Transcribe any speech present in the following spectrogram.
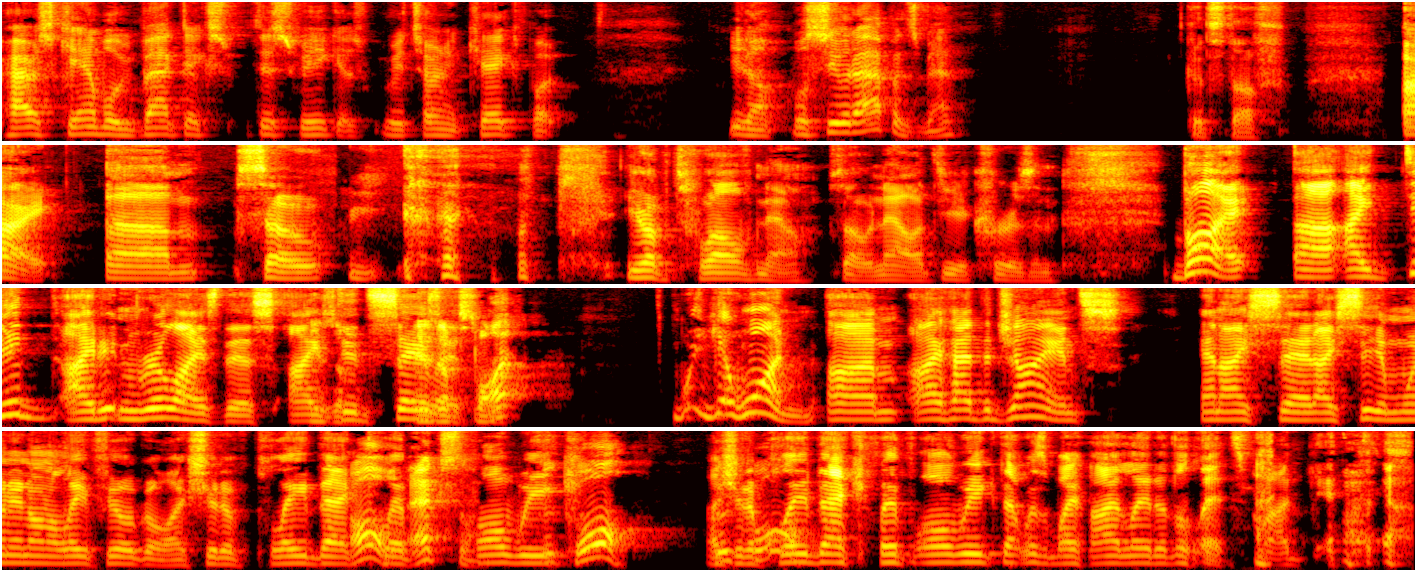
Parris Campbell will be back next this week as returning kicks, but you know we'll see what happens, man. Good stuff. All right. Um. So you're up 12 now. So now it's you're cruising. But uh, I did. I didn't realize this. I There's did say a last week- butt. Yeah, one. Um, I had the Giants, and I said I see him winning on a late field goal. I should have played that Oh, clip excellent! all Good week. call. I should have played that clip all week. That was my highlight of the Let's podcast.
